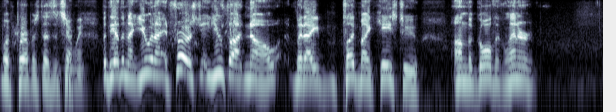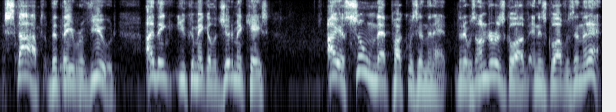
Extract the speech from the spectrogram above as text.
What purpose does it serve? But the other night, you and I, at first, you thought no, but I pled my case to you on the goal that Lehner stopped that they reviewed. I think you can make a legitimate case. I assume that puck was in the net, that it was under his glove, and his glove was in the net.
